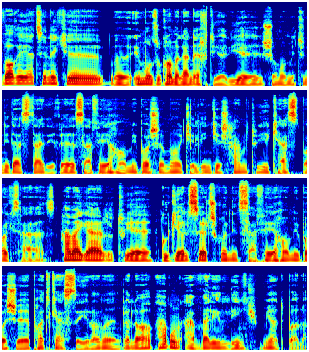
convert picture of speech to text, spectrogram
واقعیت اینه که این موضوع کاملا اختیاریه. شما می‌تونید از طریق صفحه حامی باش ما که لینکش هم توی کست باکس هست. هم اگر توی گوگل search کنید صفحه حامی باش پادکست ایران و انقلاب همون اولین لینک میاد بالا.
